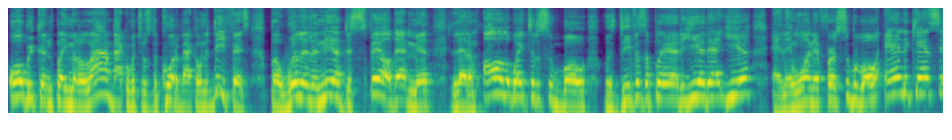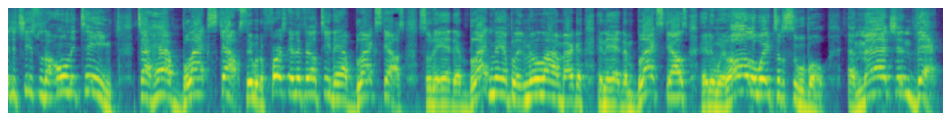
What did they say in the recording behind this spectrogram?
or we couldn't play middle linebacker, which was the quarterback on the defense. But Willie Lanier dispelled that myth, led them all the way to the Super Bowl, was defensive player of the year that year, and they won their first Super Bowl. And the Kansas City Chiefs was the only team to have black scouts. They were the first NFL team to have black scouts. So they had that black man play the middle linebacker, and they had them black scouts, and they went all the way to the Super Bowl. Imagine that.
